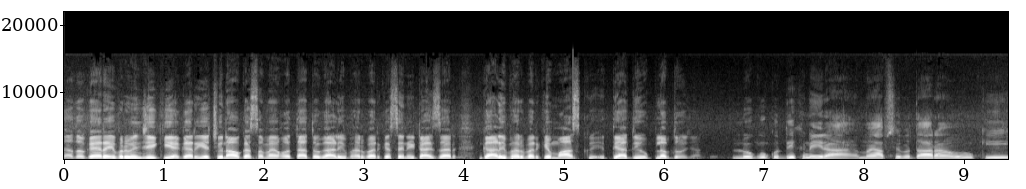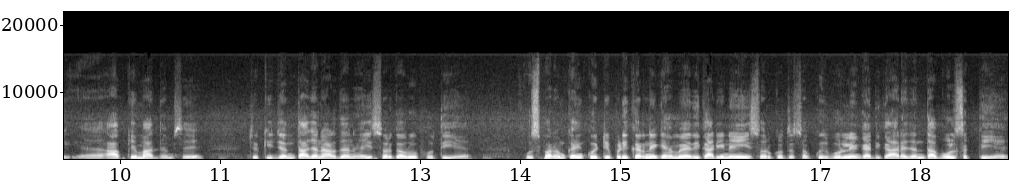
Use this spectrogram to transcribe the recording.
तो कह रही प्रवीण जी कि अगर ये चुनाव का समय होता तो गाड़ी भर भर के सैनिटाइजर गाड़ी भर भर के मास्क इत्यादि उपलब्ध हो जाते। लोगों को दिख नहीं रहा है। मैं आपसे बता रहा हूँ कि आपके माध्यम से चूँकि जनता जनार्दन है ईश्वर का रूप होती है उस पर हम कहीं कोई टिप्पणी करने के हमें अधिकारी नहीं, ईश्वर को तो सब कुछ बोलने का अधिकार है, जनता बोल सकती है।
